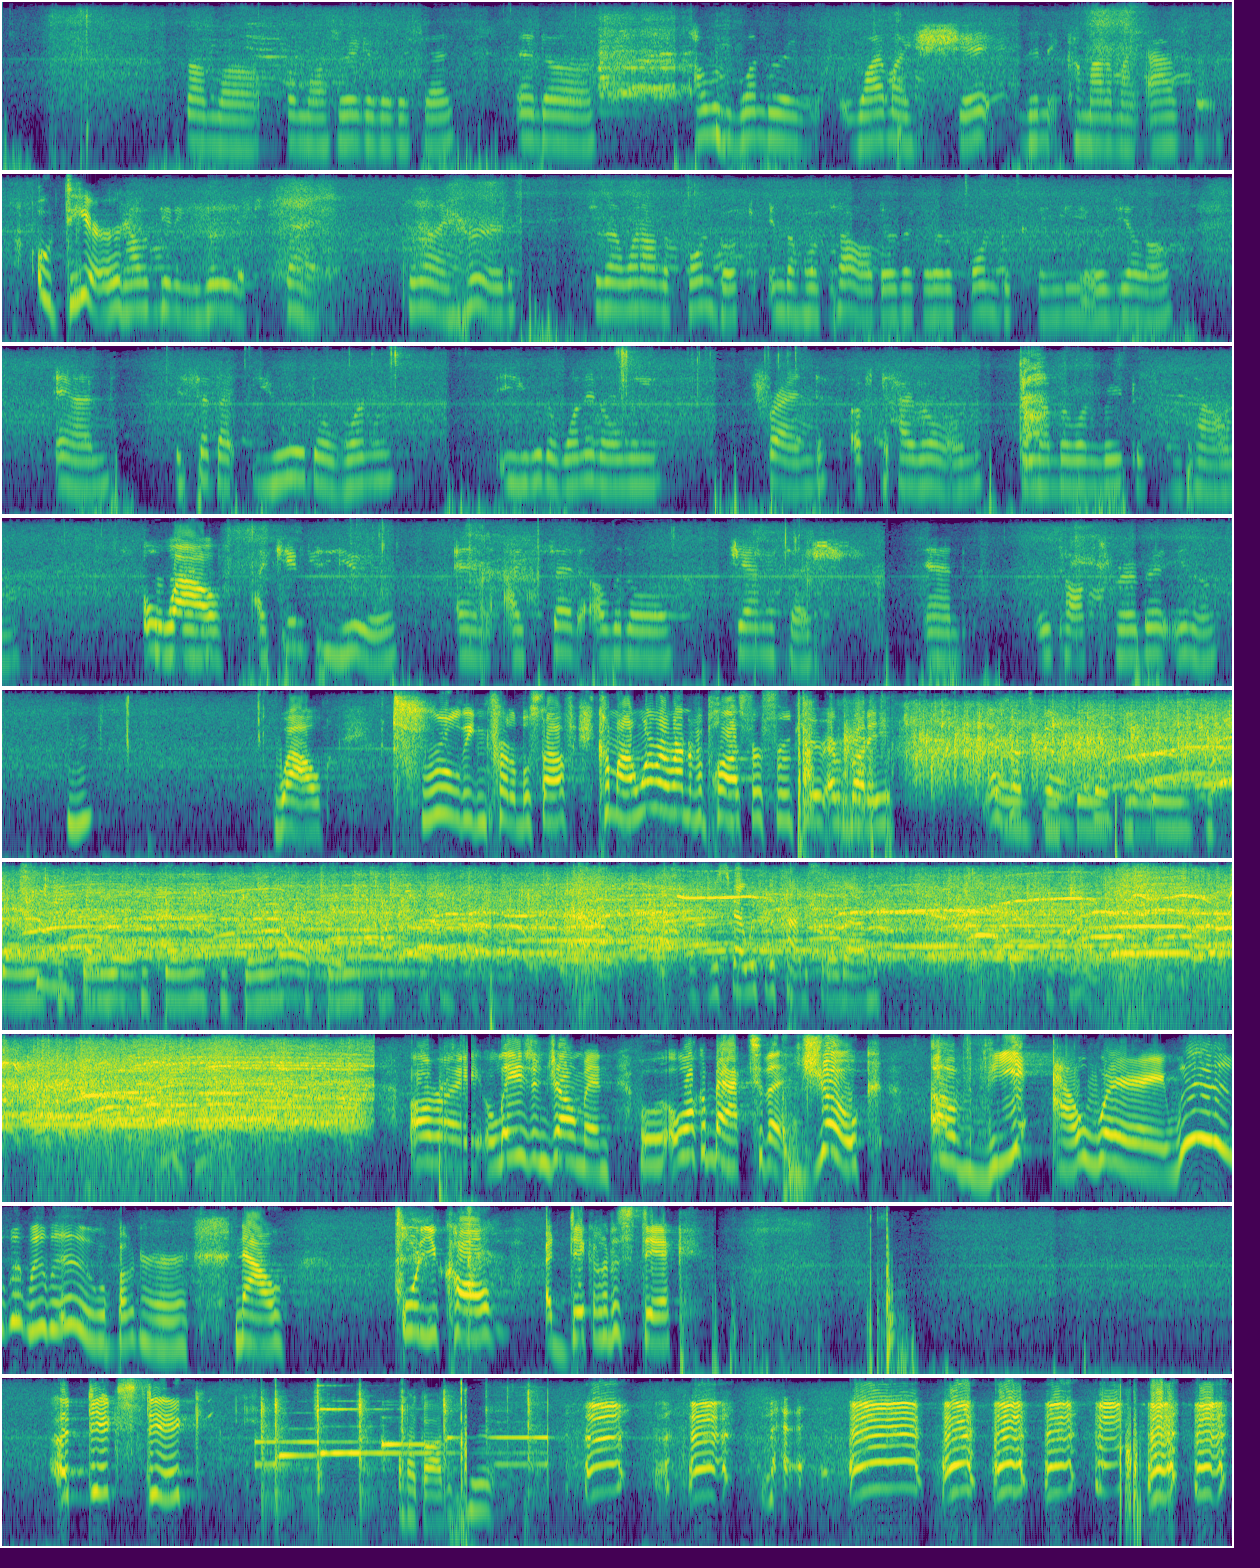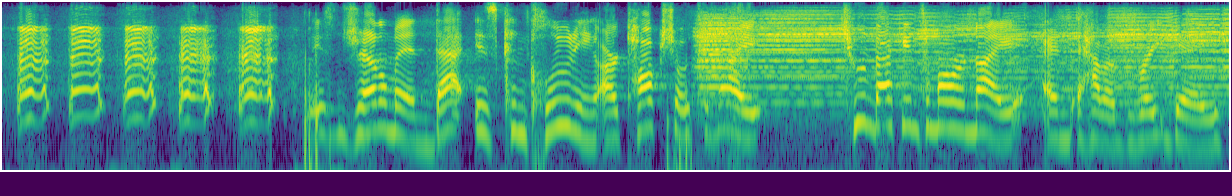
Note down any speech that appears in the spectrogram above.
from uh, from Las Vegas, as I said, and uh, I was wondering why my shit didn't come out of my asshole, Oh dear! and. I was getting really upset. So then I heard, so then I went on the phone book in the hotel. There was like a little phone book thingy. It was yellow, and it said that you were the one, you were the one and only friend of Tyrone, the number one rapist in town. Oh So wow. I came to you, and I said a little jam sesh, and we talked for a bit, you know. Hmm. Wow. Truly incredible stuff. Come on, one more round of applause for Farouk here, everybody. Yes, let's go. Thank you, thank. This guy wait for the crowd to settle down. All right, ladies and gentlemen, welcome back to the joke of the hour. Woo, woo, woo, woo. Now, what do you call a dick on a stick? A dick stick. Oh my god. Ladies and gentlemen, that is concluding our talk show tonight. Tune back in tomorrow night and have a great day.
